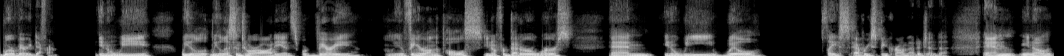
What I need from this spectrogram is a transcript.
We're very different. You know, we we we listen to our audience. We're very you know finger on the pulse. You know, for better or worse, and you know we will place every speaker on that agenda. And you know,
